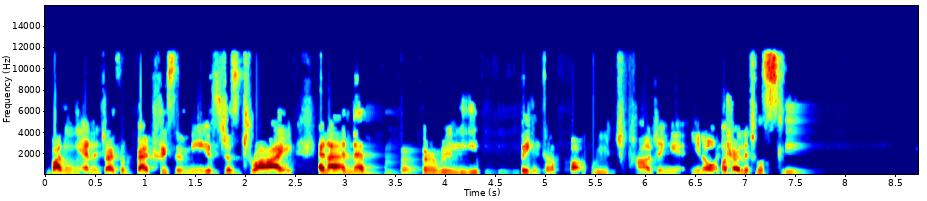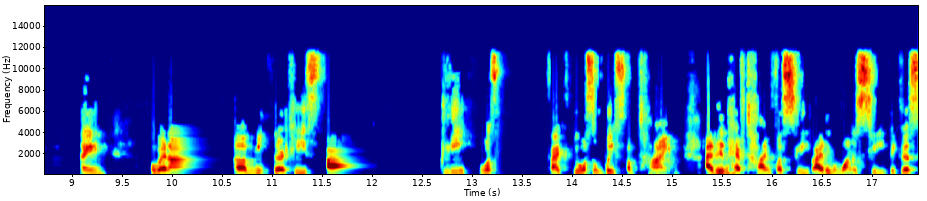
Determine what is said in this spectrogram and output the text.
bunny Energizer batteries in me is just dry. And I never really think about recharging it, you know, a little sleep when I uh, mid 30s, sleep was like it was a waste of time. I didn't have time for sleep. I didn't want to sleep because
